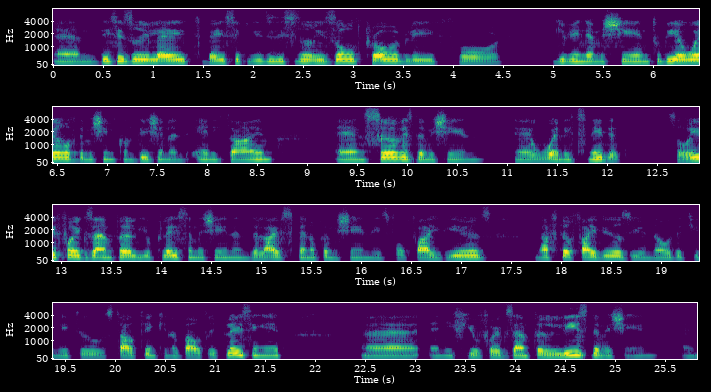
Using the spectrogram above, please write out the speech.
And this is relate basically, this is a result probably for giving a machine to be aware of the machine condition at any time and service the machine uh, when it's needed. So if, for example, you place a machine and the lifespan of a machine is for five years, and after five years, you know that you need to start thinking about replacing it. Uh, and if you, for example, lease the machine, and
